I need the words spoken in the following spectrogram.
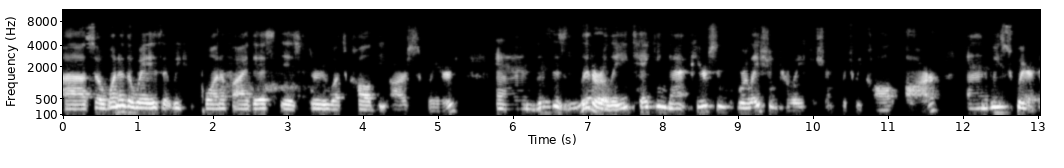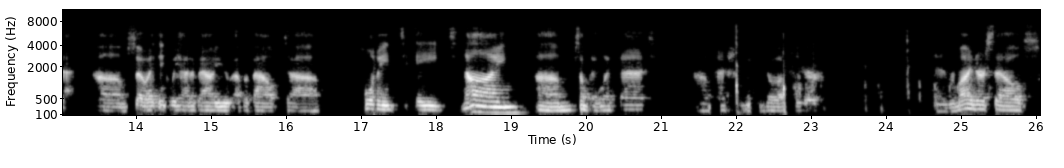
Uh, so one of the ways that we can quantify this is through what's called the R squared. And this is literally taking that Pearson correlation coefficient, which we call R, and we square that. Um, so I think we had a value of about uh, 0.89, um, something like that. Um, actually, we can go up here and remind ourselves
